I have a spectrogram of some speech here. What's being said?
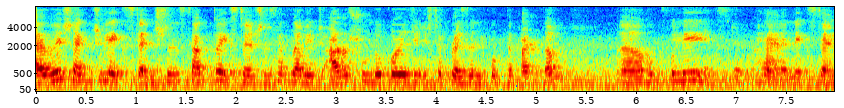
আই উইশ অ্যাকচুয়ালি এক্সটেনশনস থাকতো। এক্সটেনশনস থাকলে আমি আরও সুন্দর করে জিনিসটা প্রেজেন্ট করতে পারতাম। হোপফুলি হ্যাঁ নেক্সট টাইম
